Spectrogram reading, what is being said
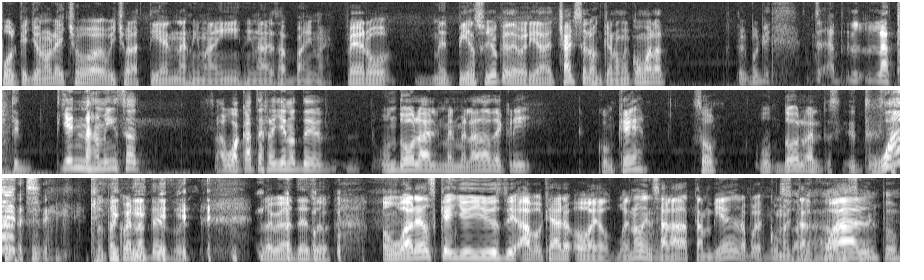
Porque yo no le echo habichuelas tiernas, ni maíz, ni nada de esas vainas. Pero me pienso yo que debería echárselo, aunque no me coma las... Porque las tiernas a mí, esas aguacates rellenos de un dólar, mermelada de cri... ¿Con qué? So, un dólar. What? ¿No te acuerdas de eso? ¿No te acuerdas de eso? On what else can you use the avocado oil? Bueno, ensaladas también, la puedes comer tal cual. Exacto.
